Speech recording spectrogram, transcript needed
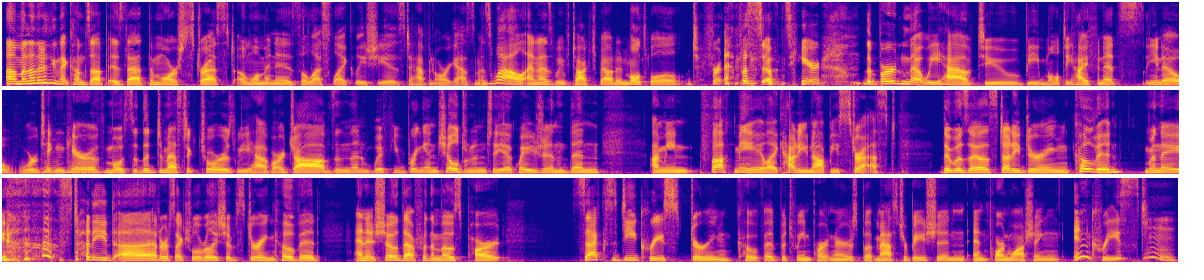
Um, another thing that comes up is that the more stressed a woman is, the less likely she is to have an orgasm as well. And as we've talked about in multiple different episodes here, the burden that we have to be multi hyphenates, you know, we're taking care of most of the domestic chores, we have our jobs, and then if you bring in children into the equation, then I mean, fuck me, like, how do you not be stressed? There was a study during COVID when they studied uh, heterosexual relationships during COVID, and it showed that for the most part, sex decreased during COVID between partners, but masturbation and porn watching increased. Hmm.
